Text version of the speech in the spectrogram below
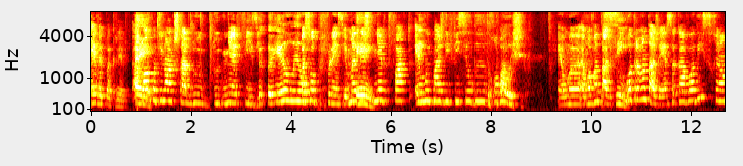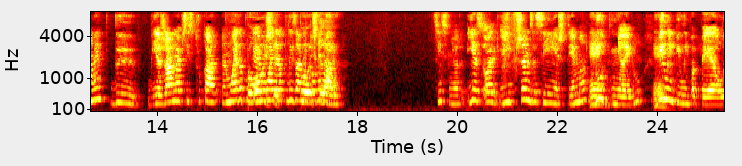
É ver para querer. A É. avó continua a gostar do, do dinheiro físico, Eu, eu. a preferência, mas É. este dinheiro de facto é muito mais difícil de, de roubar. Pois, É uma, é uma vantagem. Sim. Outra vantagem é essa que a avó disse, realmente, de viajar não é preciso trocar a moeda porque a pois, moeda é utilizada pois, em todo claro. lado. Sim, senhora. E, esse, olha, e fechamos assim este tema É. do dinheiro, É. pilim pilim papel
